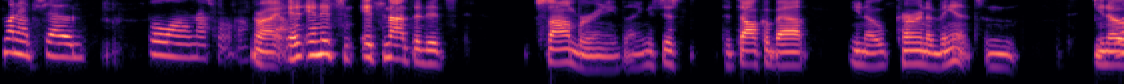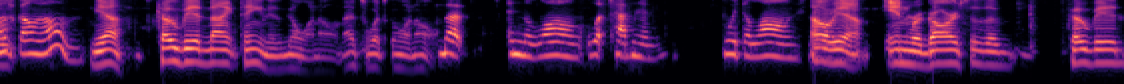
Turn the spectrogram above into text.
one episode full on. That's what we're going to Right, About. and and it's it's not that it's somber or anything. It's just to talk about you know current events and you know What's going on? yeah COVID nineteen is going on. That's what's going on. But in the long, what's happening with the longs? Oh yeah, in regards to the COVID.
